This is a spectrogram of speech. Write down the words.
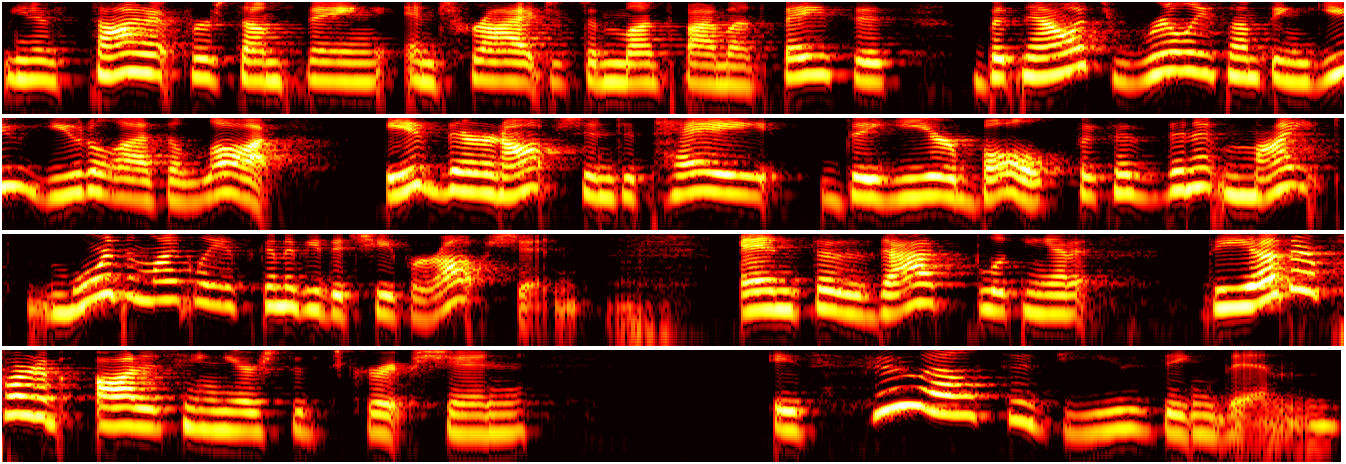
you know, sign up for something and try it just a month by month basis, but now it's really something you utilize a lot. Is there an option to pay the year bulk because then it might more than likely it's going to be the cheaper option. Mm-hmm. And so that's looking at it. The other part of auditing your subscription is who else is using them?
